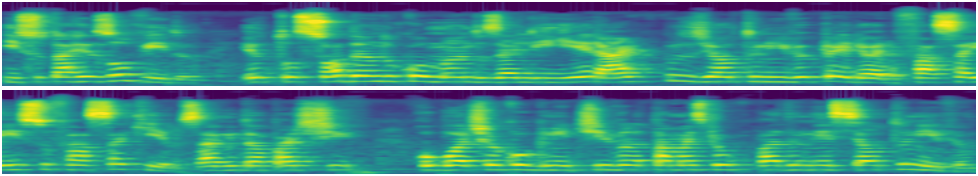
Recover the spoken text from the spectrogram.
isso está resolvido. Eu tô só dando comandos ali hierárquicos de alto nível para ele, olha, faça isso, faça aquilo, sabe? Então a parte robótica cognitiva ela tá mais preocupada nesse alto nível.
